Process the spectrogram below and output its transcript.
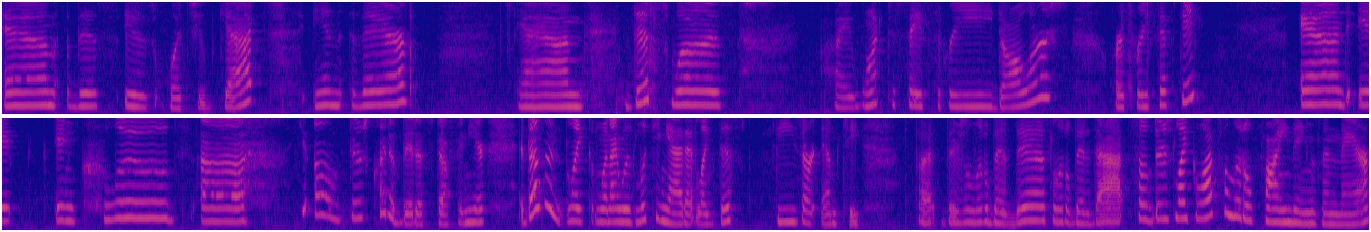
And this is what you get in there. And this was I want to say three dollars or three fifty. And it includes uh oh there's quite a bit of stuff in here. It doesn't like when I was looking at it like this these are empty but there's a little bit of this a little bit of that. So there's like lots of little findings in there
